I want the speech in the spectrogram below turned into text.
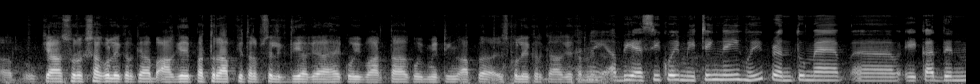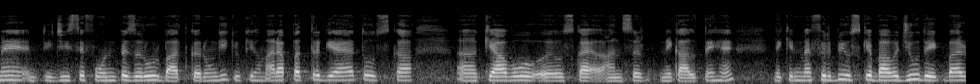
क्या सुरक्षा को लेकर के अब आगे पत्र आपकी तरफ़ से लिख दिया गया है? कोई वार्ता कोई मीटिंग आप इसको लेकर के आगे करने नहीं अभी ऐसी कोई मीटिंग नहीं हुई परंतु मैं एक आध दिन में टीजी से फ़ोन पे ज़रूर बात करूँगी क्योंकि हमारा पत्र गया है तो उसका क्या वो उसका आंसर निकालते हैं। लेकिन मैं फिर भी उसके बावजूद एक बार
